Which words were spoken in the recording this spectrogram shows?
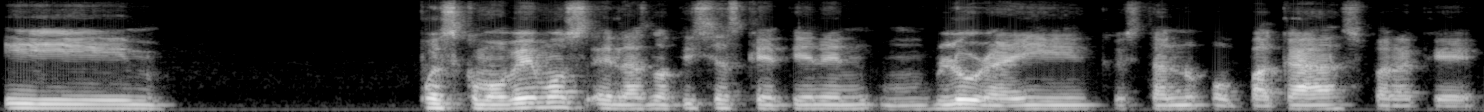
Y pues como vemos en las noticias que tienen un blur ahí, que están opacadas para que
